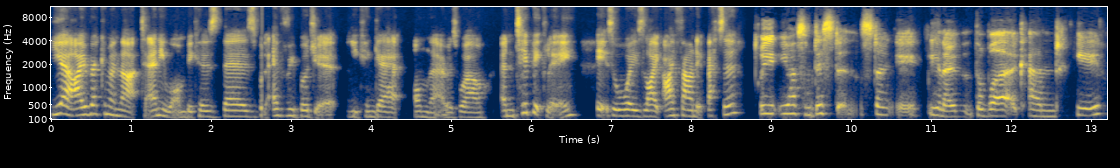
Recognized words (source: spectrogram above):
yeah i recommend that to anyone because there's every budget you can get on there as well. And typically it's always like i found it better you, you have some distance, don't you? You know, the, the work and you.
